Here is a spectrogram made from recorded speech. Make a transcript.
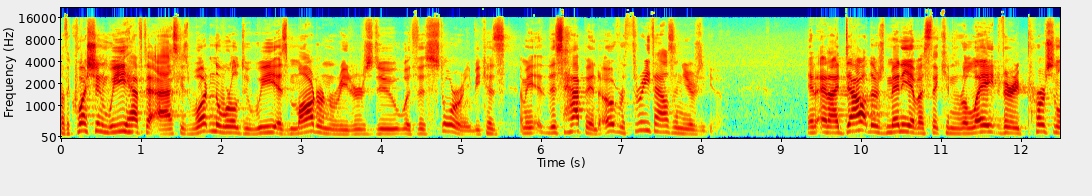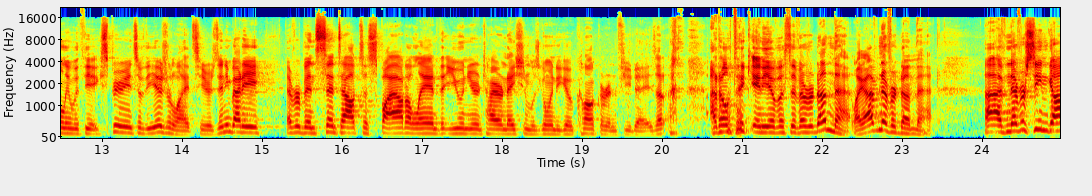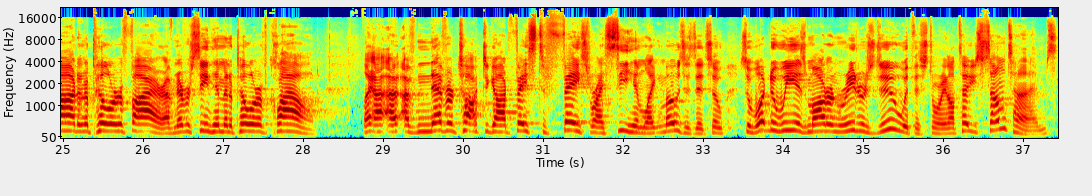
Now, the question we have to ask is what in the world do we as modern readers do with this story? Because, I mean, this happened over 3,000 years ago. And, and I doubt there's many of us that can relate very personally with the experience of the Israelites here. Has anybody ever been sent out to spy out a land that you and your entire nation was going to go conquer in a few days? I, I don't think any of us have ever done that. Like, I've never done that. I've never seen God in a pillar of fire, I've never seen him in a pillar of cloud. Like, I, have never talked to God face to face where I see him like Moses did. So, so, what do we as modern readers do with this story? And I'll tell you, sometimes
